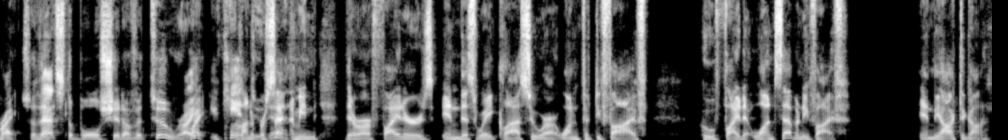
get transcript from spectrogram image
Right. So that's the bullshit of it too, right? Right. You can't Hundred percent. I mean, there are fighters in this weight class who are at 155 who fight at 175 in the octagon.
